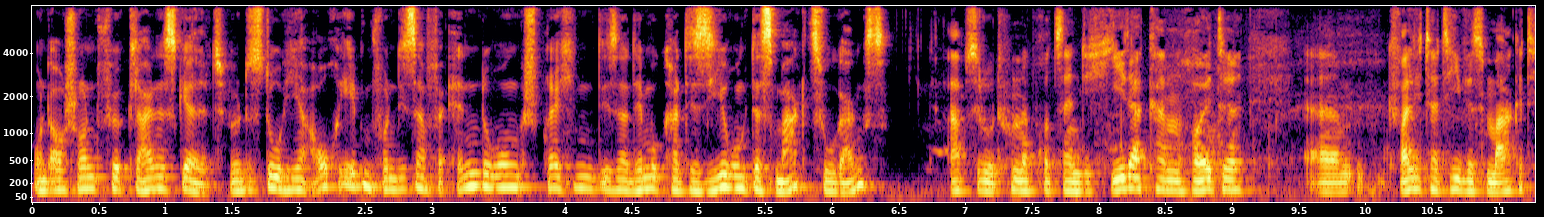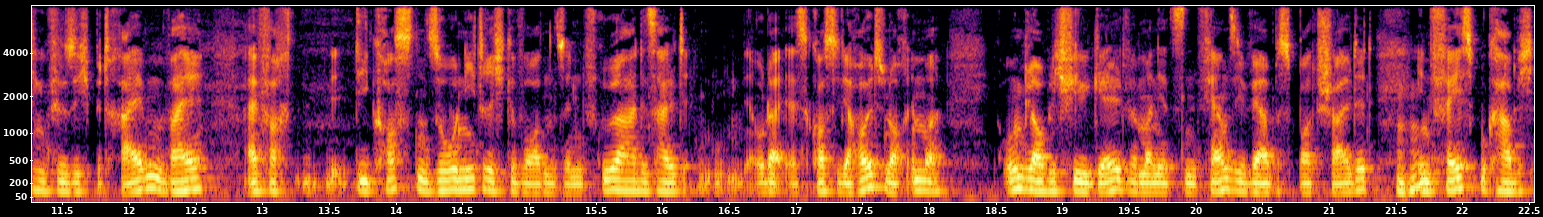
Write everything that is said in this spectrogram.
und auch schon für kleines Geld. Würdest du hier auch eben von dieser Veränderung sprechen, dieser Demokratisierung des Marktzugangs? Absolut, hundertprozentig. Jeder kann heute ähm, qualitatives Marketing für sich betreiben, weil einfach die Kosten so niedrig geworden sind. Früher hat es halt, oder es kostet ja heute noch immer unglaublich viel Geld, wenn man jetzt einen Fernsehwerbespot schaltet. Mhm. In Facebook habe ich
